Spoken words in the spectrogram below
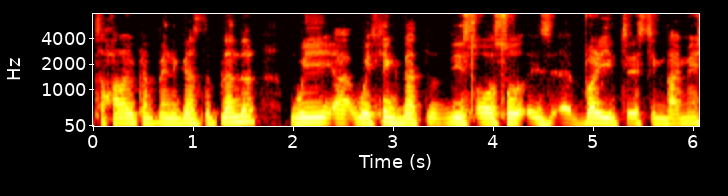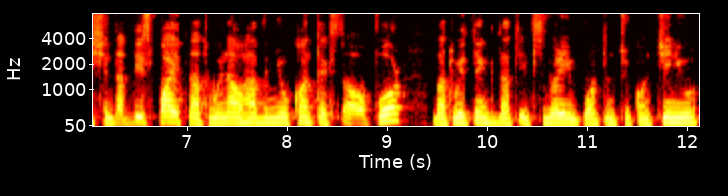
Sahrawi Campaign Against the Plunder, we uh, we think that this also is a very interesting dimension. That despite that we now have a new context of war, but we think that it's very important to continue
